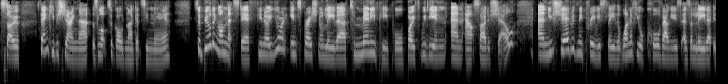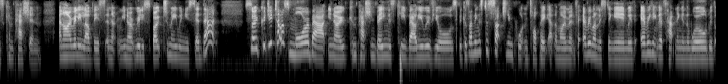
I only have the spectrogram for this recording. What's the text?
so thank you for sharing that there's lots of gold nuggets in there so, building on that, Steph, you know, you're an inspirational leader to many people, both within and outside of Shell. And you've shared with me previously that one of your core values as a leader is compassion. And I really love this. And, you know, it really spoke to me when you said that. So, could you tell us more about, you know, compassion being this key value of yours? Because I think it's just such an important topic at the moment for everyone listening in, with everything that's happening in the world, with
